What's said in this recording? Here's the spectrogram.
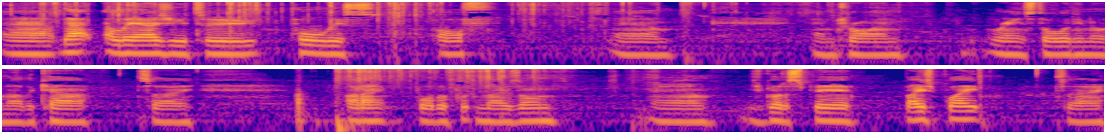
Uh, that allows you to pull this off um, and try and reinstall it into another car. So I don't bother putting those on. Um, you've got a spare base plate, so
